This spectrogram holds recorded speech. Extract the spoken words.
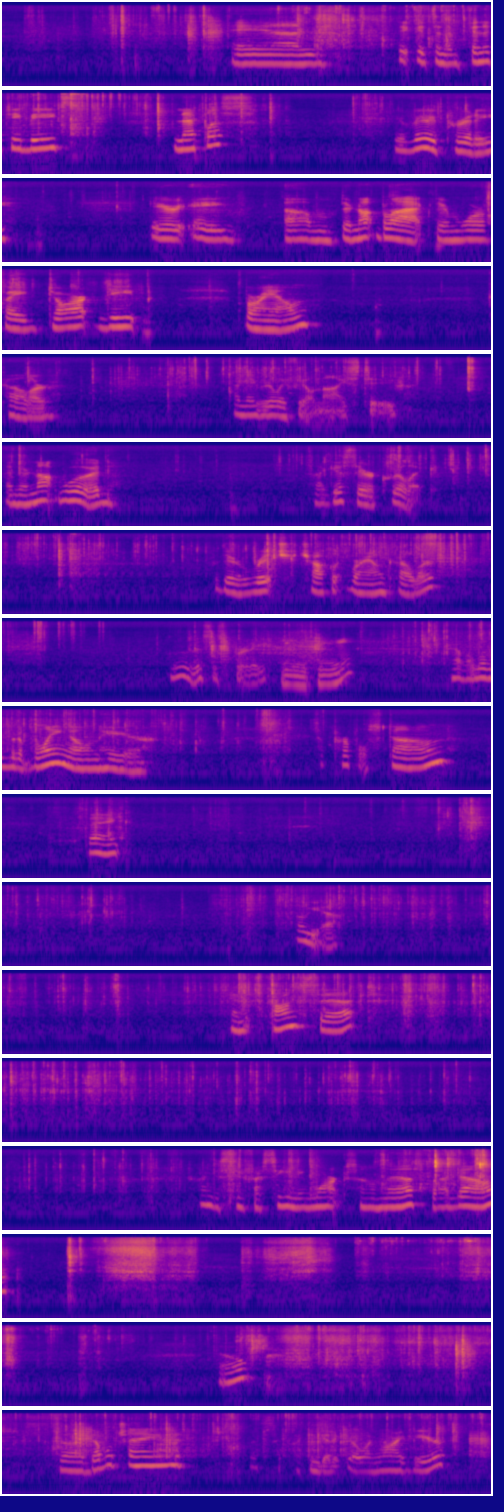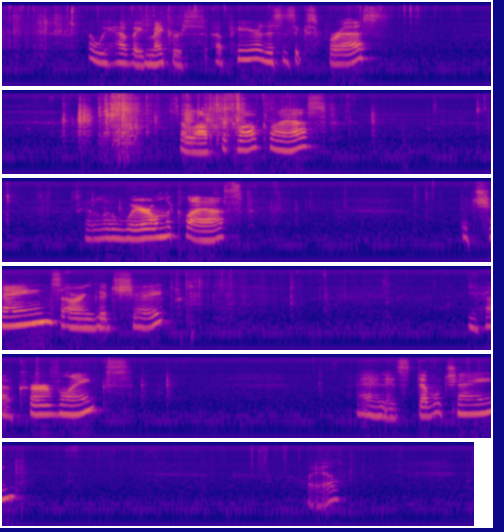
And it's an infinity beads necklace. They're very pretty. They're a, um, they're not black, they're more of a dark, deep brown color. And they really feel nice too. And they're not wood. So I guess they're acrylic. But They're a rich chocolate brown color. Ooh, this is pretty. Mm-hmm. Have a little bit of bling on here. It's a purple stone, I think. Oh yeah. And it's prong set. Trying to see if I see any marks on this, but I don't. Nope. It's uh, double chained. Let's see if I can get it going right here. Oh, we have a maker's up here. This is Express. It's a lobster claw clasp. It's got a little wear on the clasp. The chains are in good shape. You have curve links. And it's double chained. Well,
